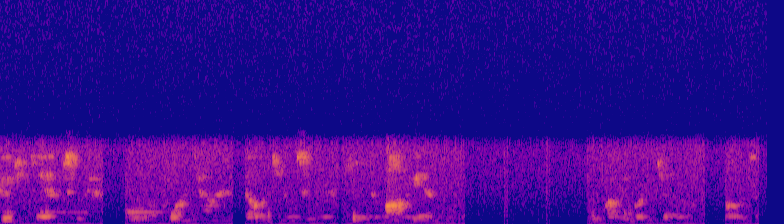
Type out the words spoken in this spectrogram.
fugitives, uh, foreign counterintelligence, to the mafia. Probably worked uh, close the cover. Worked. I got a call from the Russ family to help uh, locate their brother who had disappeared on March 31st of 2009 in Saguache, Colorado. And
